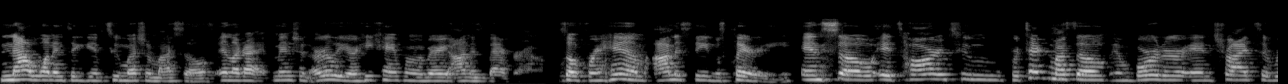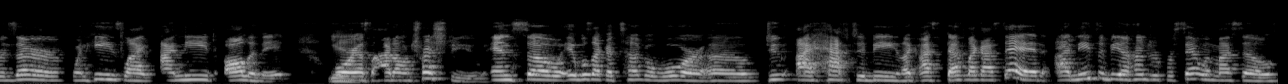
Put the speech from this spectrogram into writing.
not wanting to give too much of myself. And like I mentioned earlier, he came from a very honest background. So for him, honesty was clarity. And so it's hard to protect myself and border and try to reserve when he's like, I need all of it yeah. or else I don't trust you. And so it was like a tug of war of do I have to be like I that's like I said, I need to be hundred percent with myself.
